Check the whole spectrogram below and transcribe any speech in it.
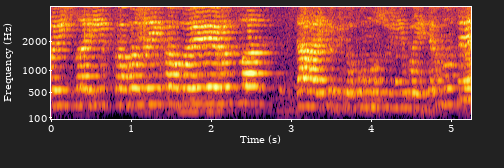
вийшла рібка велика, виросла. Дай тобі допоможу її витягнути.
